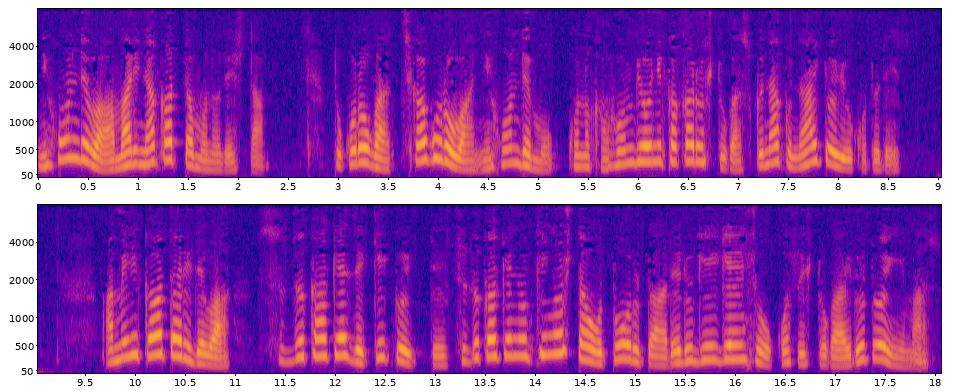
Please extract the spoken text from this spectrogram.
日本ではあまりなかったものでした。ところが近頃は日本でもこの花粉病にかかる人が少なくないということです。アメリカあたりでは鈴掛咳といって鈴掛の木の下を通るとアレルギー現象を起こす人がいると言います。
